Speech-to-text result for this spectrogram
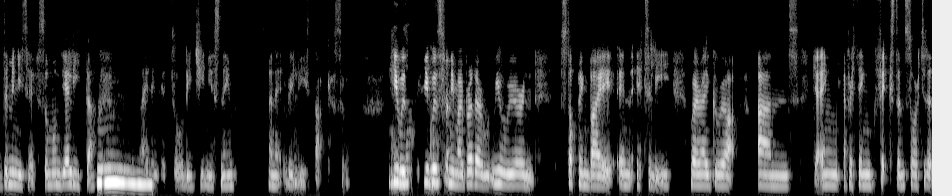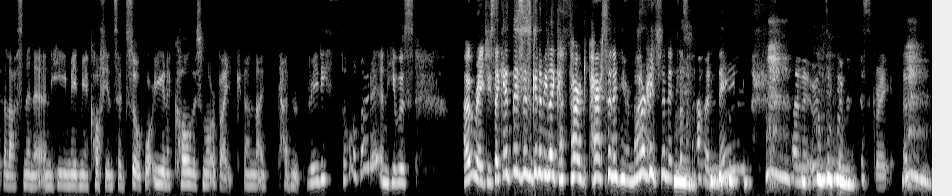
diminutive, so Mondialita. Mm. I think it's a totally genius name, and it really stuck. So he was he was funny. My brother, we, we were in, stopping by in Italy where I grew up, and getting everything fixed and sorted at the last minute. And he made me a coffee and said, So, what are you going to call this motorbike? And I hadn't really thought about it. And he was outraged. He's like, this is going to be like a third person in your marriage and it doesn't have a name. and it was, it was just great. And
